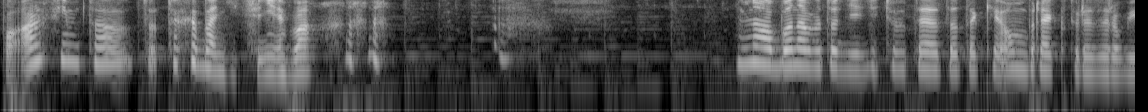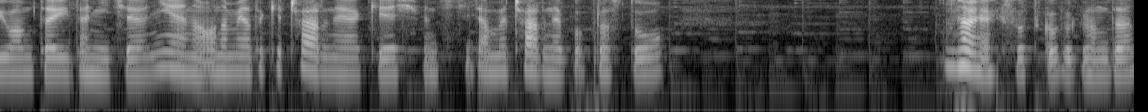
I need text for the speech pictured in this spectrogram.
Po Alfim to, to, to chyba nic nie ma. No, bo nawet odziedziczył te, to takie ombre, które zrobiłam tej Danicie. Nie no, ona miała takie czarne jakieś, więc ci damy czarne po prostu. No, jak słodko wygląda.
